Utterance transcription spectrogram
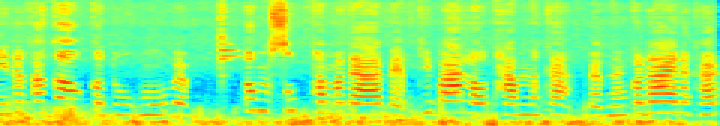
นี้นะคะ ก็เอากระดูกหมูแบบต้มซุปธรรมดาแบบที่บ้านเราทำนะคะ แบบนั้นก็ได้นะคะ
